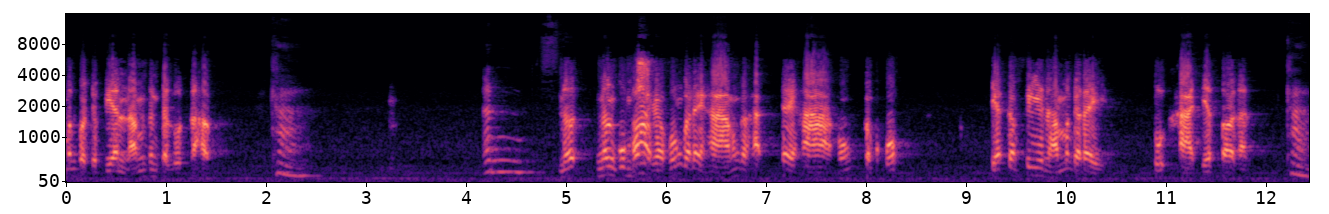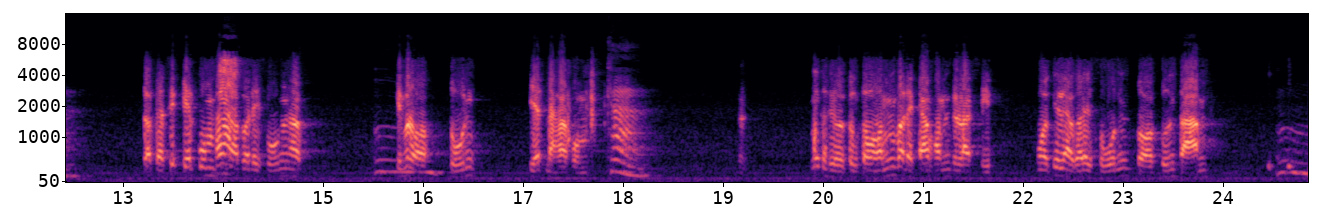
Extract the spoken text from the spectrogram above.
มันก็จะเปลี่ยนนะมันถึงจะหลุดนะครับ ค่ะ อันเนื้อหนึ่งกุมภาครับผมก็ได้หามันก็หัดได้หาผมกับครบเจ็ดกับสี่นะมันก็ได้สุดหาเจ็ดตอนนั้น ค่ะแล้วก็สิบเจ็ดกุมภาก็ได้ศูนย์ครับอืที่มันออกศูนย์เจ็ดนะครับผม ค่ะ มันก็ถือตรงๆมันไม่ได้กลารความเป็นหลักสิบงวดที่แล้วก็ได้ศูนย์ต่อศูนย์สามอืม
